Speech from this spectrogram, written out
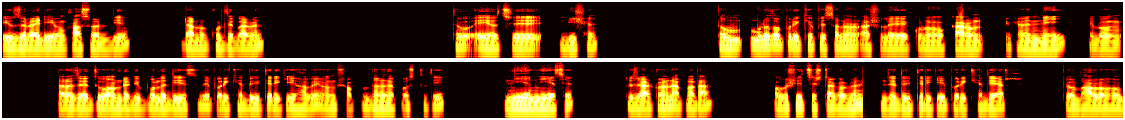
ইউজার আইডি এবং পাসওয়ার্ড দিয়ে ডাউনলোড করতে পারবেন। তো এই হচ্ছে বিষয়। তো মূলত পরীক্ষা পেছানোর আসলে কোনো কারণ এখানে নেই এবং তারা যেহেতু অলরেডি বলে দিয়েছে যে পরীক্ষা দুই তারিখেই হবে এবং সকল ধরনের প্রস্তুতি নিয়ে নিয়েছে। তো যার কারণে আপনারা অবশ্যই চেষ্টা করবেন যে দুই তারিখেই পরীক্ষা দেওয়ার। তো ভালো হোক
